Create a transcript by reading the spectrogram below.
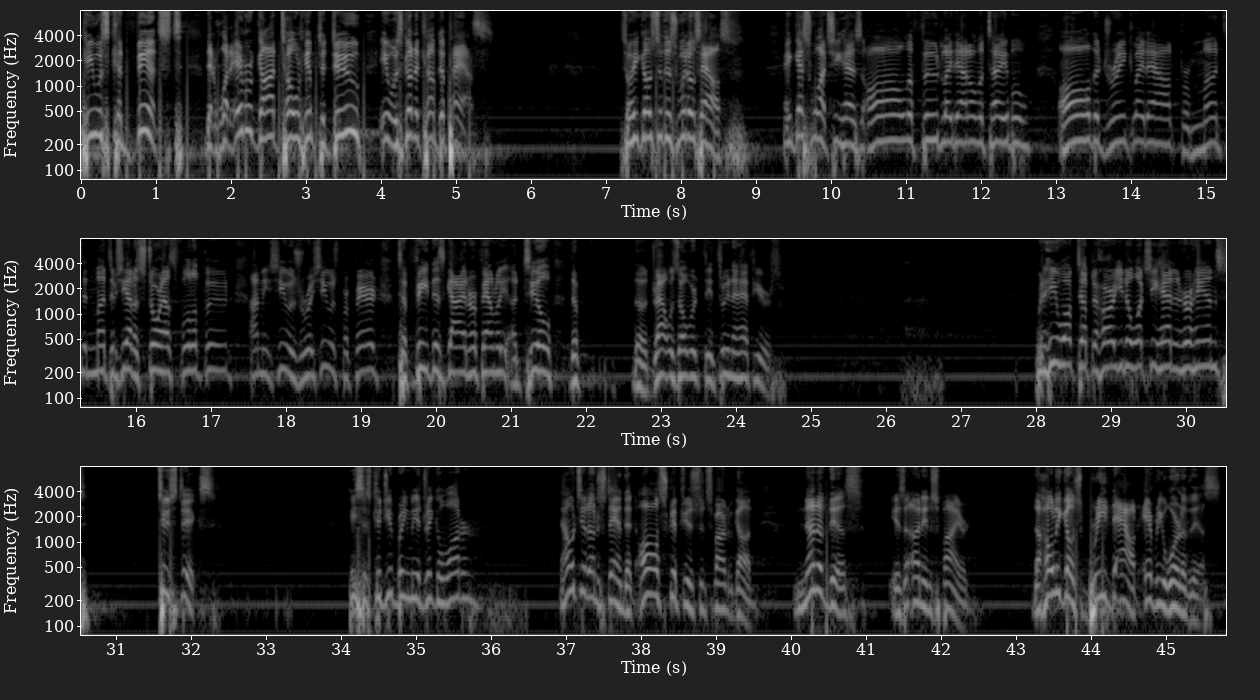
He was convinced that whatever God told him to do, it was going to come to pass. So he goes to this widow's house. And guess what? She has all the food laid out on the table, all the drink laid out for months and months. If she had a storehouse full of food. I mean, she was she was prepared to feed this guy and her family until the the drought was over in three and a half years. When he walked up to her, you know what she had in her hands? Two sticks. He says, Could you bring me a drink of water? Now, I want you to understand that all scripture is inspired of God. None of this is uninspired. The Holy Ghost breathed out every word of this.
